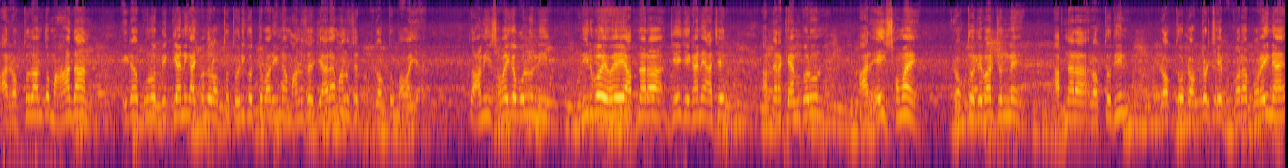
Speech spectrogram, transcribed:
আর রক্তদান তো মহাদান। এটা কোনো বৈজ্ঞানিক আজ পর্যন্ত রক্ত তৈরি করতে পারি না। মানুষের, যারা মানুষের রক্ত পাওয়া যায়। তো আমি সবাইকে বললুন নি- নির্ভয় হয়ে আপনারা যে যেখানে আছেন, আপনারা ক্যাম্প করুন। আর এই সময় রক্ত দেওয়ার জন্যে আপনারা রক্ত দিন। রক্ত ডক্টর চেক করার পরেই নেয়।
